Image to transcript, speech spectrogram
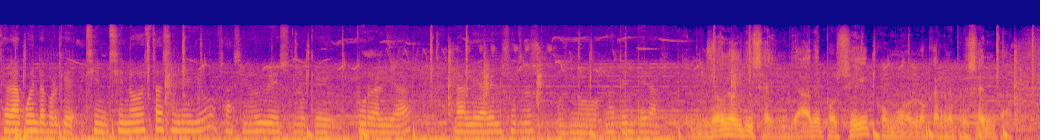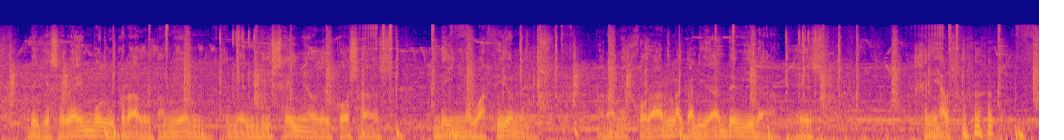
se da cuenta, porque si, si, no estás en ello, o sea, si no vives lo que tu realidad, la realidad de los otros, pues no, no te enteras. El Museo del Diseño, ya de por sí, como lo que representa, de que se vea involucrado también en el diseño de cosas, de innovaciones, para mejorar la calidad de vida, es genial.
